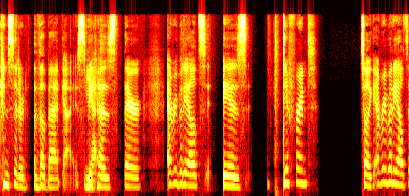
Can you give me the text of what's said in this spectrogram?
considered the bad guys Yes. because they're everybody else is different. So like everybody else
